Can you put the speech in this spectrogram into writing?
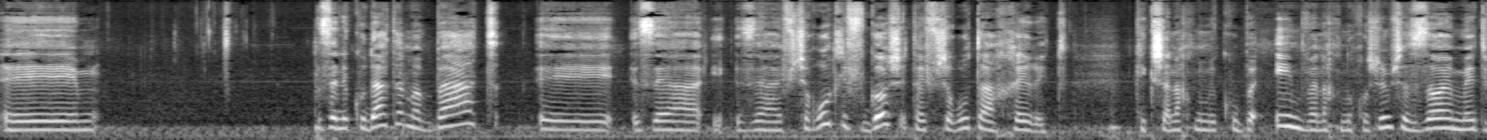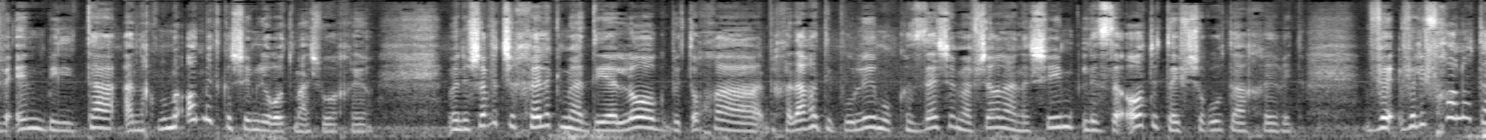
אמ, זה נקודת המבט, אה, זה האפשרות לפגוש את האפשרות האחרת. כי כשאנחנו מקובעים ואנחנו חושבים שזו האמת ואין בלתה, אנחנו מאוד מתקשים לראות משהו אחר. ואני חושבת שחלק מהדיאלוג בתוך ה... בחדר הטיפולים הוא כזה שמאפשר לאנשים לזהות את האפשרות האחרת ו... ולבחון אותה.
